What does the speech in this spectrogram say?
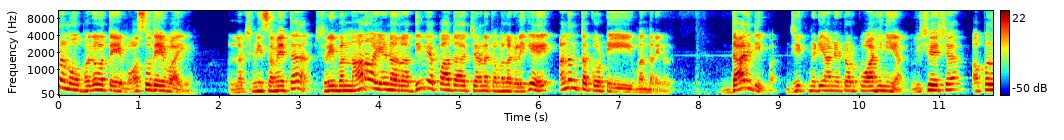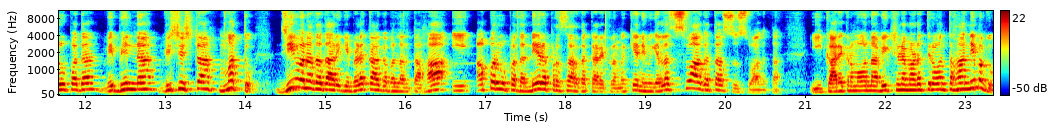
ನಮೋ ಭಗವತೆ ವಾಸುದೇವಾಯ. ಲಕ್ಷ್ಮೀ ಸಮೇತ ಶ್ರೀಮನ್ನಾರಾಯಣರ ದಿವ್ಯಪಾದ ಚರಣಕಮಲಗಳಿಗೆ ಅನಂತ ಕೋಟಿ ವಂದನೆಗಳು. ದಾರಿದೀಪ, ಜೀತ್ ಮೀಡಿಯಾ ನೆಟ್ವರ್ಕ್ ವಾಹಿನಿಯ ವಿಶೇಷ ಅಪರೂಪದ ವಿಭಿನ್ನ ವಿಶಿಷ್ಟ ಮತ್ತು ಜೀವನದ ದಾರಿಗೆ ಬೆಳಕಾಗಬಲ್ಲಂತಹ ಈ ಅಪರೂಪದ ನೇರ ಪ್ರಸಾರದ ಕಾರ್ಯಕ್ರಮಕ್ಕೆ ನಿಮಗೆಲ್ಲ ಸ್ವಾಗತ, ಸುಸ್ವಾಗತ. ಈ ಕಾರ್ಯಕ್ರಮವನ್ನು ವೀಕ್ಷಣೆ ಮಾಡುತ್ತಿರುವಂತಹ ನಿಮಗೂ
